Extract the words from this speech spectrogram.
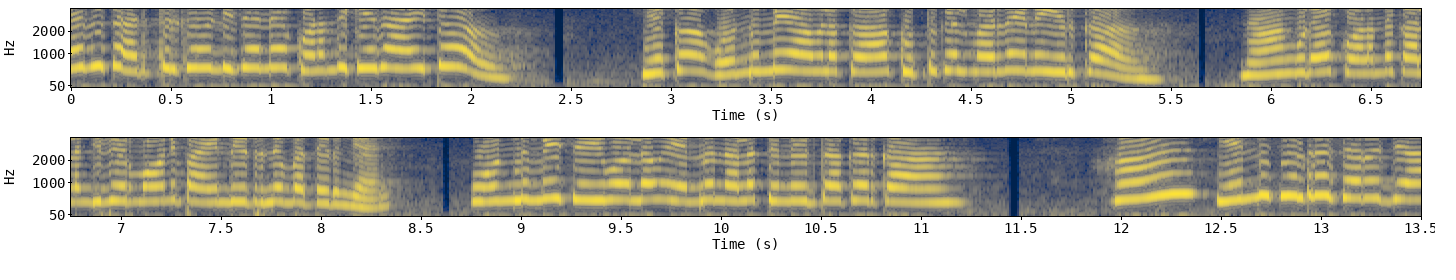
ஏது தடுத்திருக்க வேண்டியதானே? குழந்தைக்கு ஏதோ ஆயிட்டோ? ஏக்கா ஒண்ணுமே அவளக்கா குத்துக்கள் மாதிரி தான் என்ன இருக்கா? நான் கூட குழந்தை கலைஞ்சு போயிருமோன்னு பயந்துட்டு இருந்தேன் பார்த்துடுங்க. ஒண்ணுமே செய்வோம் இல்லாம என்ன நல்லா தின்னுட்டாக்கா இருக்கா? ஆ, என்ன சொல்ற சரோஜா?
